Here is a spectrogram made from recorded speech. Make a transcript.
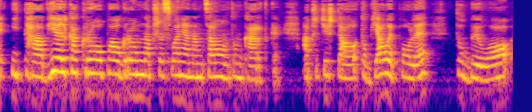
I ta wielka kropa, ogromna, przesłania nam całą tą kartkę. A przecież to, to białe pole to było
